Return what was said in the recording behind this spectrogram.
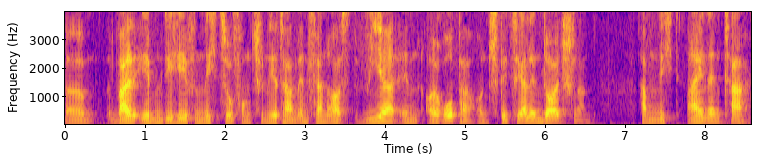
ähm, weil eben die Häfen nicht so funktioniert haben in Fernost. Wir in Europa und speziell in Deutschland haben nicht einen Tag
